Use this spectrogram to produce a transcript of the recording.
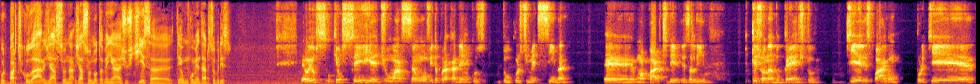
por particular, já, aciona, já acionou também a justiça? Tem algum comentário sobre isso? Eu, eu, o que eu sei é de uma ação movida por acadêmicos do curso de medicina é, uma parte deles ali, questionando o crédito que eles pagam, porque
